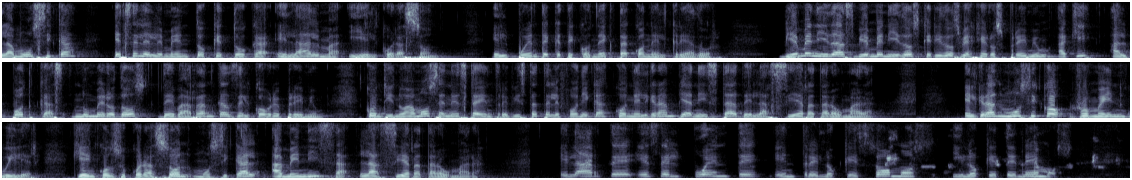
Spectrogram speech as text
La música es el elemento que toca el alma y el corazón, el puente que te conecta con el Creador. Bienvenidas, bienvenidos queridos viajeros premium aquí al podcast número 2 de Barrancas del Cobre Premium. Continuamos en esta entrevista telefónica con el gran pianista de la Sierra Tarahumara, el gran músico Romain Wheeler, quien con su corazón musical ameniza la Sierra Tarahumara. El arte es el puente entre lo que somos y lo que tenemos.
